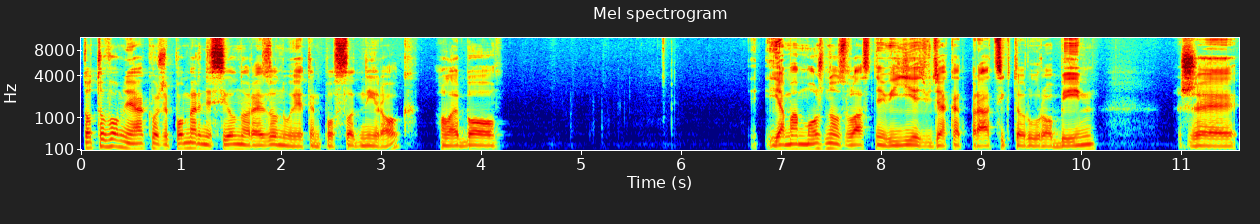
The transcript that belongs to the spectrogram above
toto vo mne akože pomerne silno rezonuje ten posledný rok, lebo ja mám možnosť vlastne vidieť vďaka práci, ktorú robím, že,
